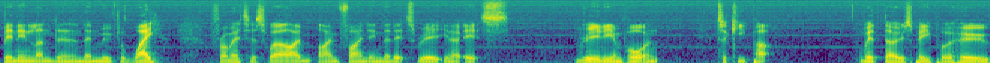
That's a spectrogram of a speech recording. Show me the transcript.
been in London and then moved away from it as well. I'm I'm finding that it's really you know it's really important to keep up with those people who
